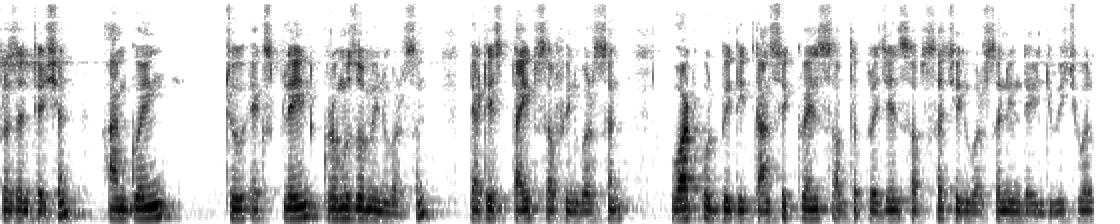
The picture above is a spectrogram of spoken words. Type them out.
presentation, I'm going to explain chromosome inversion, that is types of inversion, what would be the consequence of the presence of such inversion in the individual,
